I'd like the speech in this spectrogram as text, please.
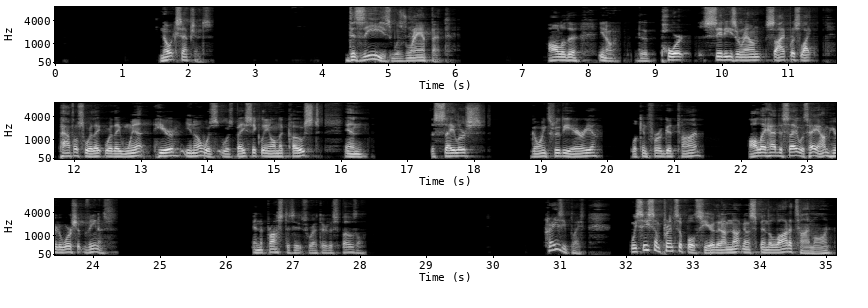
No exceptions. Disease was rampant. All of the, you know, the port cities around Cyprus, like Paphos, where they where they went here, you know, was was basically on the coast, and the sailors going through the area looking for a good time. All they had to say was, "Hey, I'm here to worship Venus," and the prostitutes were at their disposal. Crazy place. We see some principles here that I'm not going to spend a lot of time on.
